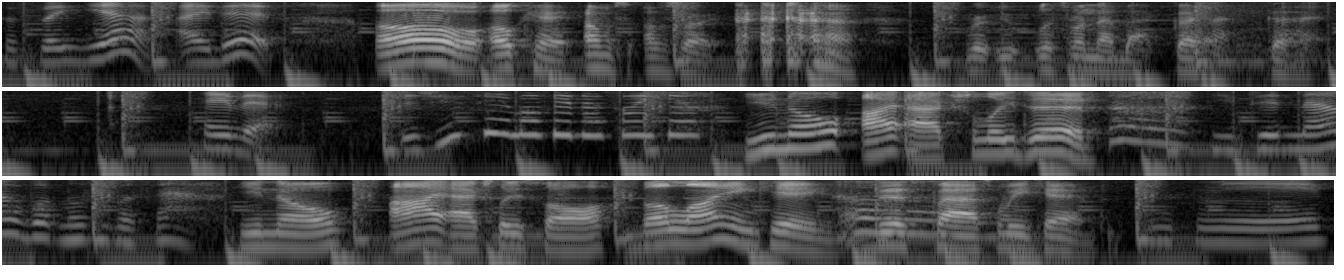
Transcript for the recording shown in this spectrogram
to say, yeah, I did. Oh, okay. I'm I'm sorry. Let's run that back. Go ahead. Go ahead. Hey there. Did you see a movie this weekend? You know, I actually did. you did now? What movie was that? You know, I actually saw The Lion King this past weekend. Me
